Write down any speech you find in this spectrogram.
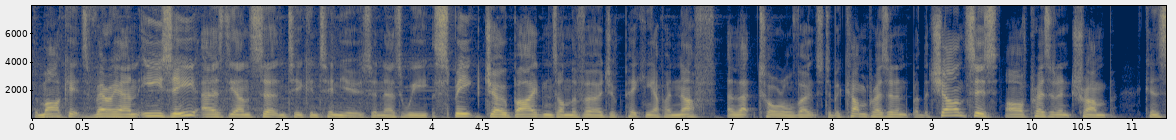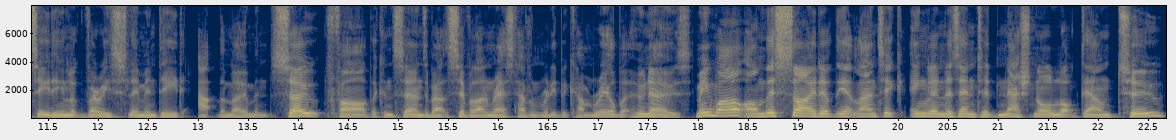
The market's very uneasy as the uncertainty continues. And as we speak, Joe Biden's on the verge of picking up enough electoral votes to become president, but the chances of President Trump conceding look very slim indeed at the moment. So far, the concerns about civil unrest haven't really become real, but who knows? Meanwhile, on this side of the Atlantic, England has entered national lockdown 2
